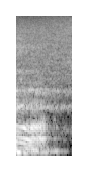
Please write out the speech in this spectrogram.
four.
